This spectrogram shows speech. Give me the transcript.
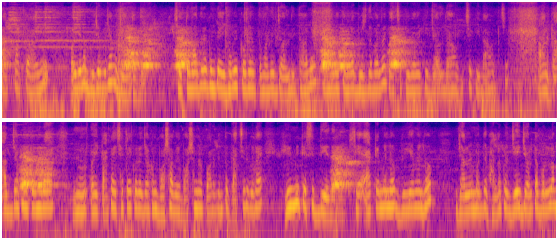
তাপমাত্রা হয়নি, ওই জন্য বুঝে বুঝে আমি জলটা দিই। সে তোমাদেরও কিন্তু এইভাবেই করে তোমাদের জল দিতে হবে। তাহলে তোমরা বুঝতে পারবে গাছে কীভাবে কি জল দেওয়া হচ্ছে, কি না হচ্ছে। আর গাছ যখন তোমরা ওই কাটাই ছাটাই করে যখন বসাবে, বসানোর পর কিন্তু গাছের গোড়ায় হিউমিক অ্যাসিড দিয়ে দেবে। সে এক এম হোক, দুই এম হোক, জলের মধ্যে ভালো করে যেই জলটা বললাম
